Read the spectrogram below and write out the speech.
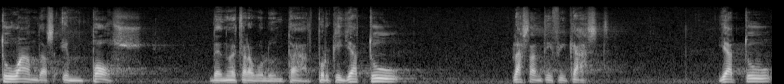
tú andas en pos de nuestra voluntad, porque ya tú la santificaste, ya tú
